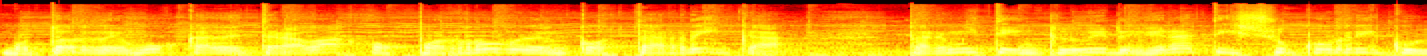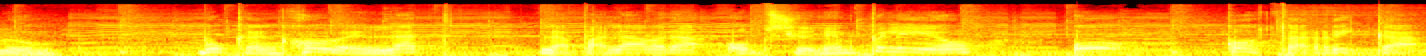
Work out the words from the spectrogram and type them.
Motor de busca de trabajos por rubro en Costa Rica permite incluir gratis su currículum. Busca en JovenLat la palabra opción empleo o Costa Rica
